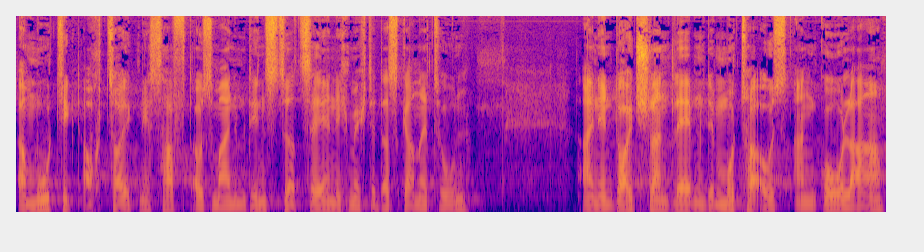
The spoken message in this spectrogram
ermutigt, auch zeugnishaft aus meinem Dienst zu erzählen. Ich möchte das gerne tun. Eine in Deutschland lebende Mutter aus Angola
